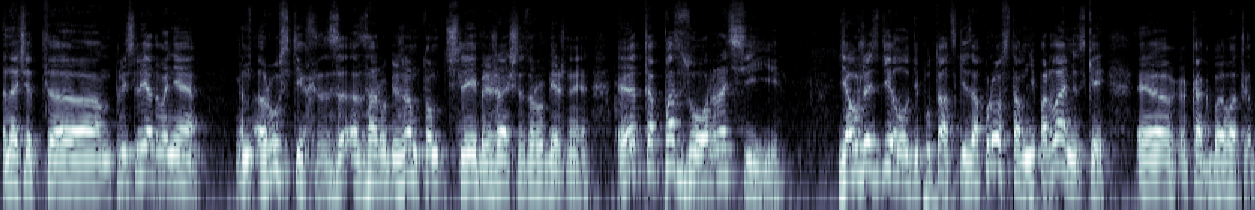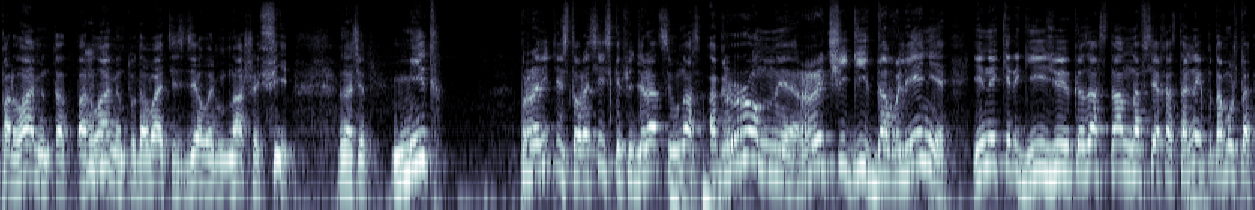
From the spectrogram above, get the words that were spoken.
значит, э, преследования русских за рубежом, в том числе и ближайшие зарубежные. Это позор России. Я уже сделал депутатский запрос, там не парламентский, э, как бы вот парламент от парламенту, угу. давайте сделаем наше ФИ. Значит, МИД, правительство Российской Федерации, у нас огромные рычаги давления и на Киргизию, и Казахстан, на всех остальных, потому что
